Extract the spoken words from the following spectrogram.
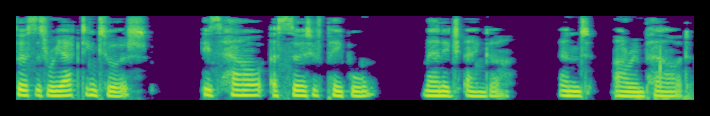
versus reacting to it is how assertive people manage anger and are empowered.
